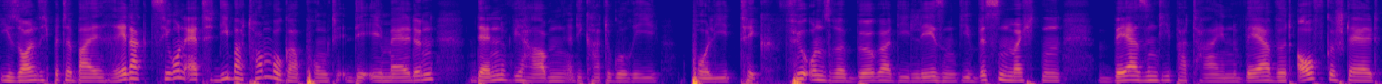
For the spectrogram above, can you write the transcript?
die sollen sich bitte bei redaktion.diebatomburger.de melden, denn wir haben die Kategorie Politik für unsere Bürger, die lesen, die wissen möchten, wer sind die Parteien, wer wird aufgestellt,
